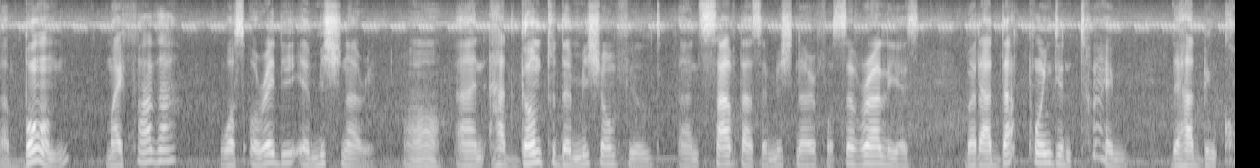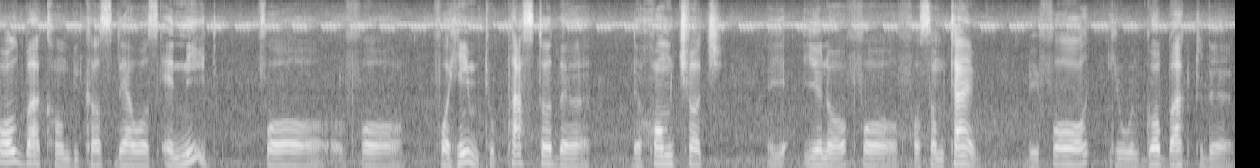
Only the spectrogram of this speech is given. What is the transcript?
uh, born, my father was already a missionary Oh, and had gone to the mission field and served as a missionary for several years. But at that point in time, they had been called back home because there was a need for for for him to pastor the the home church, you know, for for some time before he will go back to the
